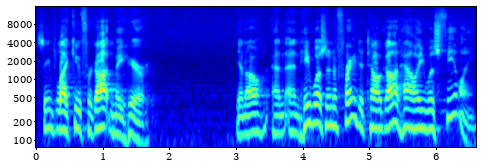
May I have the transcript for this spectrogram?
seems like you've forgotten me here. you know, and, and he wasn't afraid to tell God how he was feeling.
